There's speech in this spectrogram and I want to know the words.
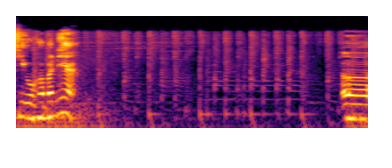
คิวเขาปะเนี่ย เออ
